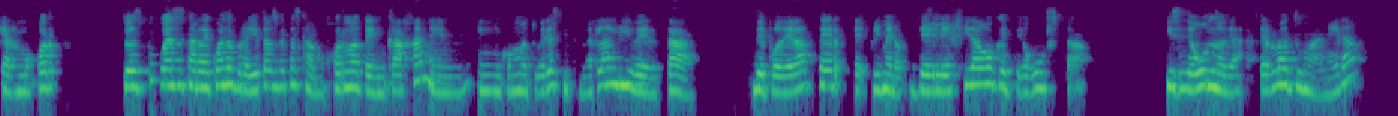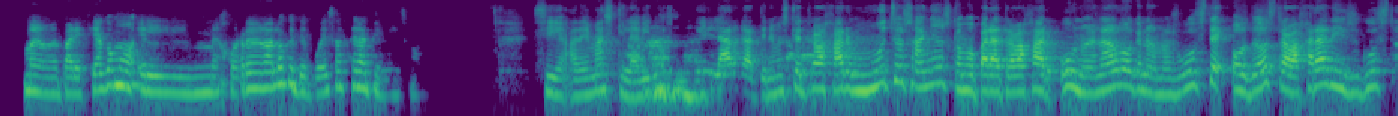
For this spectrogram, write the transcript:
que a lo mejor tú puedes estar de acuerdo, pero hay otras veces que a lo mejor no te encajan en, en cómo tú eres y tener la libertad de poder hacer, eh, primero, de elegir algo que te gusta y segundo, de hacerlo a tu manera, bueno, me parecía como el mejor regalo que te puedes hacer a ti mismo. Sí, además que la vida es muy larga, tenemos que trabajar muchos años como para trabajar, uno, en algo que no nos guste, o dos, trabajar a disgusto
